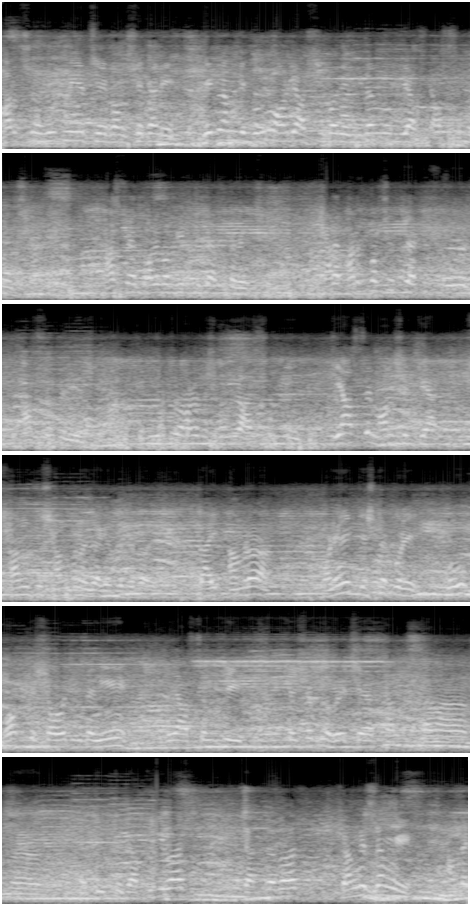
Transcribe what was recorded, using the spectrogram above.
ভারত রূপ নিয়েছে এবং সেখানে দেখলাম যে গুরু মহারাজের আশীর্বাদে মিলন মন্দির আজকে আশ্রম হয়েছে আশ্রমে কলেবা বিরুদ্ধে আসতে হয়েছে। সারা ভারতবর্ষের তো একটা সুন্দর তৈরি হয়েছে। উত্তর ভারতে সুন্দর আশ্রম নেই। যে আশ্রমে মানুষের যে শান্তি সান্ত্বনা জায়গা পেতে পারে। তাই আমরা অনেক চেষ্টা করে বহু ভক্তের সহযোগিতা নিয়ে এই আশ্রমটি শেষজ্ঞ হয়েছে। তীর্থযাত্রীবাস যাত্রাবাস সঙ্গে সঙ্গে আমরা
